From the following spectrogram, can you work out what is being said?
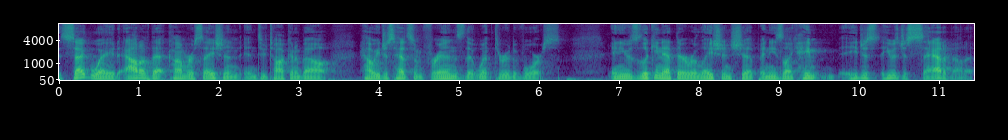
segued out of that conversation into talking about how he just had some friends that went through a divorce, and he was looking at their relationship, and he's like, hey, he just he was just sad about it.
